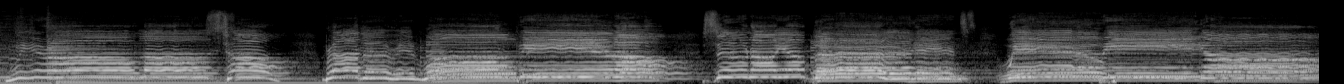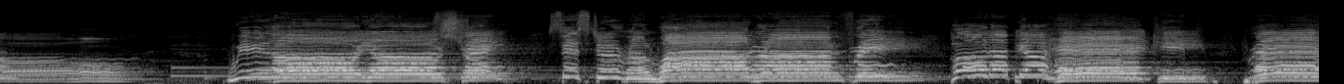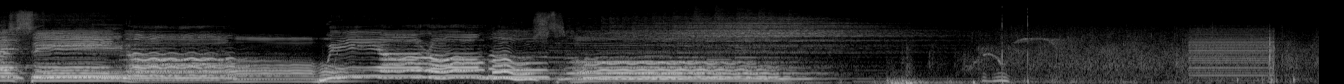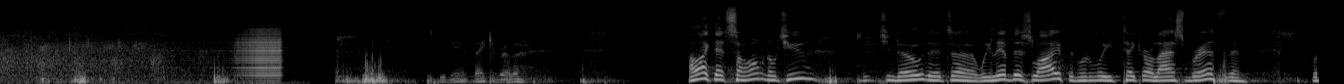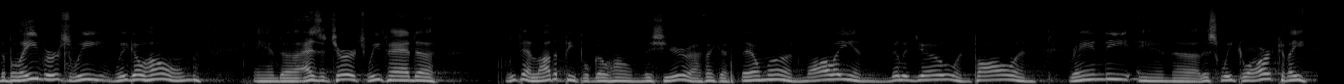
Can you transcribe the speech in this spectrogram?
We're almost home, brother. It won't. Like that song, don't you? Don't you know that uh, we live this life, and when we take our last breath, then for the believers, we we go home. And uh, as a church, we've had uh, we've had a lot of people go home this year. I think of Thelma and Wally and Billy Joe and Paul and Randy and uh, this week Lark. They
